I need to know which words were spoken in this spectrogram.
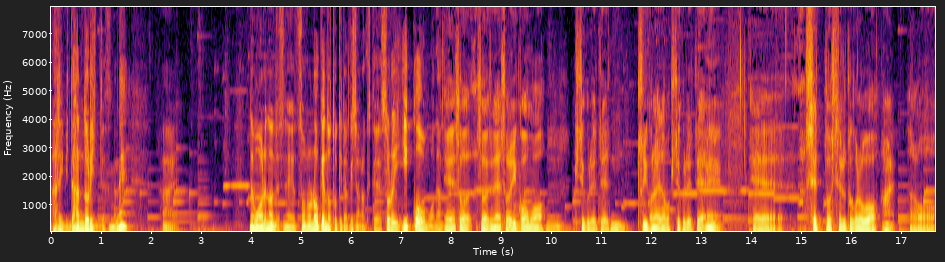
あある意味段取りっていうんですかね、はいでもあれなんですね。そのロケの時だけじゃなくてそれ以降もなんか、ええそうそうですね。それ以降もうん来てくれて、うん。ついこの間も来てくれて、ええ。ーセットしてるところをえはい。あの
